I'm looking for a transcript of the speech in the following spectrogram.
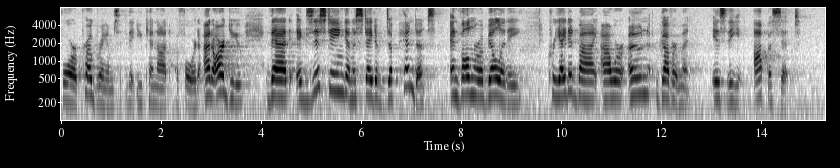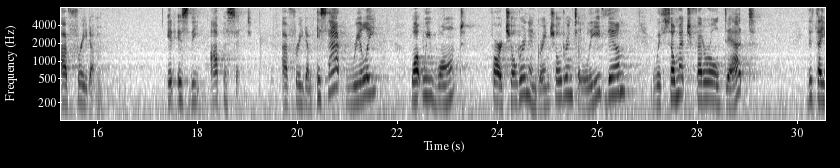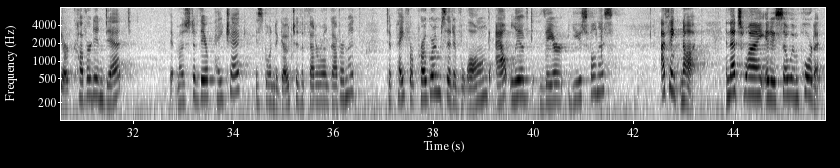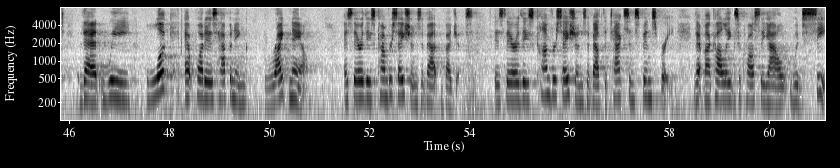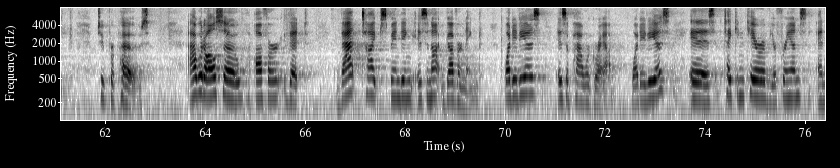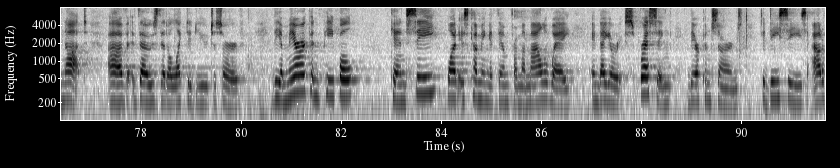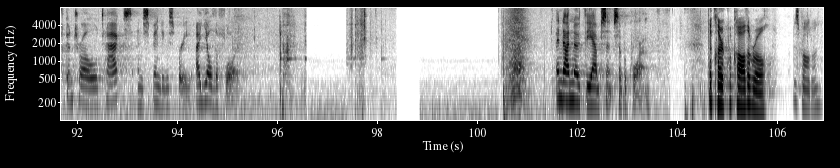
for programs that you cannot afford. I'd argue that existing in a state of dependence and vulnerability created by our own government is the opposite of freedom. It is the opposite of freedom. Is that really what we want for our children and grandchildren to leave them with so much federal debt that they are covered in debt, that most of their paycheck is going to go to the federal government to pay for programs that have long outlived their usefulness? I think not. And that's why it is so important that we look at what is happening right now as there are these conversations about budgets, as there are these conversations about the tax and spend spree that my colleagues across the aisle would seek to propose. I would also offer that that type spending is not governing. What it is, is a power grab. What it is, is taking care of your friends and not of those that elected you to serve. The American people can see what is coming at them from a mile away, and they are expressing their concerns to DC's out of control tax and spending spree. I yield the floor. And I note the absence of a quorum. The clerk will call the roll. Ms. Baldwin.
